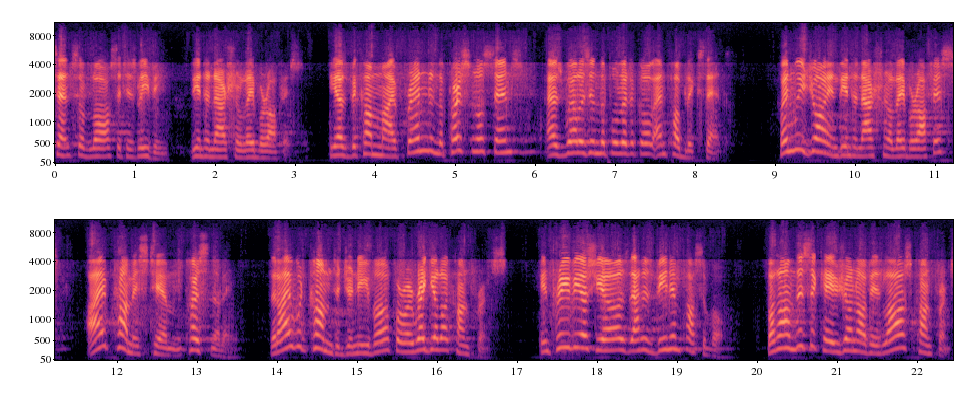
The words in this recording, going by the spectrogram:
sense of loss at his leaving the International Labor Office. He has become my friend in the personal sense as well as in the political and public sense. When we joined the International Labor Office, I promised him personally that I would come to Geneva for a regular conference. In previous years, that has been impossible. But on this occasion of his last conference,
